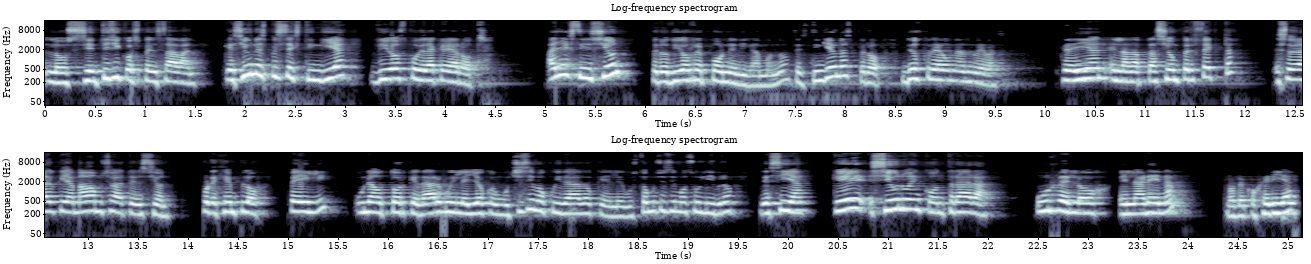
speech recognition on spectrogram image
los científicos pensaban que si una especie se extinguía, Dios podría crear otra. Hay extinción, pero Dios repone, digamos, ¿no? Se extinguían unas, pero Dios crea unas nuevas. Creían en la adaptación perfecta, eso era algo que llamaba mucho la atención. Por ejemplo, Paley, un autor que Darwin leyó con muchísimo cuidado, que le gustó muchísimo su libro, decía que si uno encontrara un reloj en la arena, lo recogería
